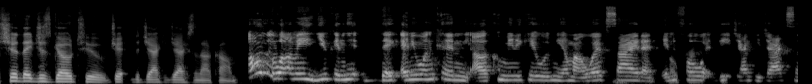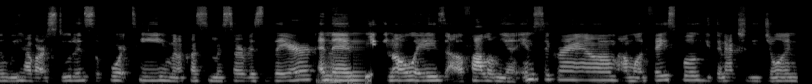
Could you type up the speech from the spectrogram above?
should they just go to J- the JackieJackson.com? Oh well, I mean, you can. They, anyone can uh, communicate with me on my website at info okay. at the Jackie Jackson. We have our student support team, and our customer service there, and then you can always uh, follow me on Instagram. I'm on Facebook. You can actually join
